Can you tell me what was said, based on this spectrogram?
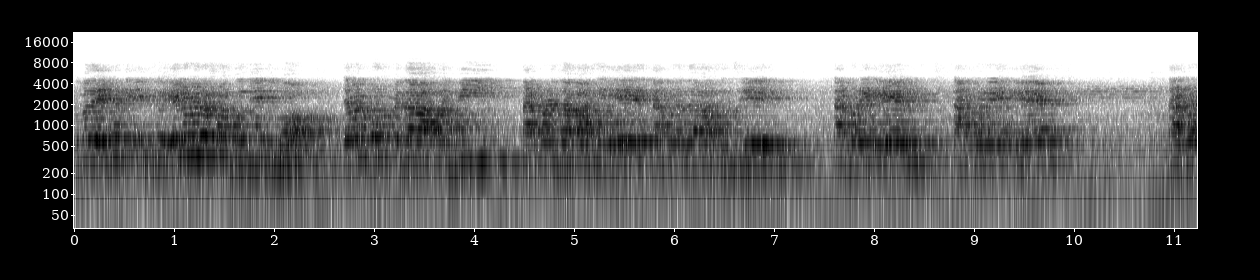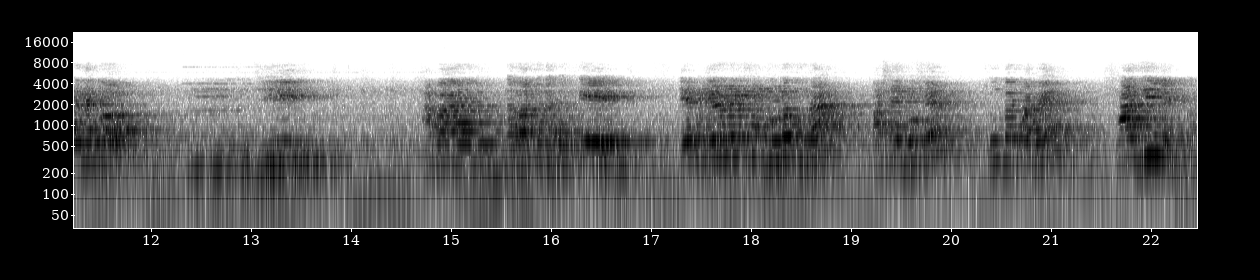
তোমাদের এখান থেকে কিন্তু এলোমেলো শব্দ দিয়ে দিব, যেমন প্রথমে দেওয়া আছে বি তারপরে দেওয়া আছে এ তারপরে দেওয়া আছে জে তারপরে এল তারপরে এফ তারপরে দেখো জি আবার দেওয়া আছে দেখো এরকম এরকম শব্দগুলো তোমরা বাসায় বসে সুন্দরভাবে সাজিয়ে লেখবা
